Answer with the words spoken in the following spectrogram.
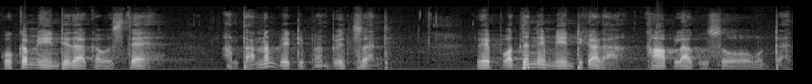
కుక్క మీ ఇంటి దాకా వస్తే అంత అన్నం పెట్టి పంపించండి. రేపు పొద్దున్నే మీ ఇంటికాడ కాపలా కూసో ఉంటుంది.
